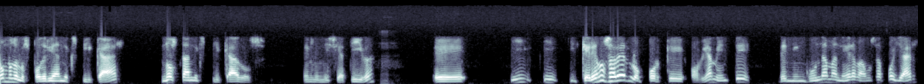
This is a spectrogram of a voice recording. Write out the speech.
¿Cómo nos los podrían explicar? No están explicados en la iniciativa. Eh, y, queremos saberlo porque obviamente de ninguna manera vamos a apoyar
